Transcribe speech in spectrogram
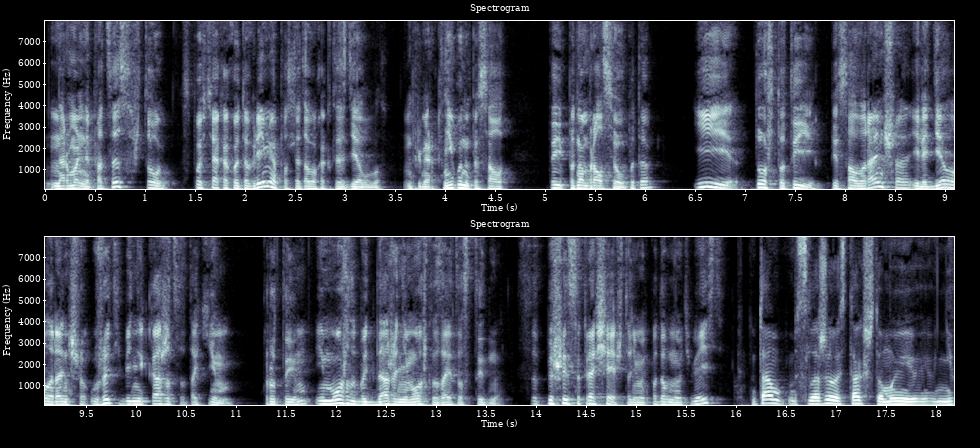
нормальный процесс, что спустя какое-то время после того, как ты сделал, например, книгу написал, ты поднабрался опыта, и то, что ты писал раньше или делал раньше, уже тебе не кажется таким крутым, и, может быть, даже немножко за это стыдно. Пиши, сокращай, что-нибудь подобное у тебя есть? Ну, там сложилось так, что мы не,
